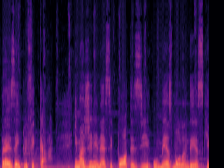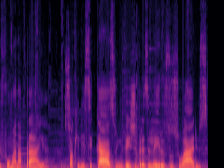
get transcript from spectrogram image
Para exemplificar, imagine nessa hipótese o mesmo holandês que fuma na praia Só que nesse caso, em vez de brasileiros usuários,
